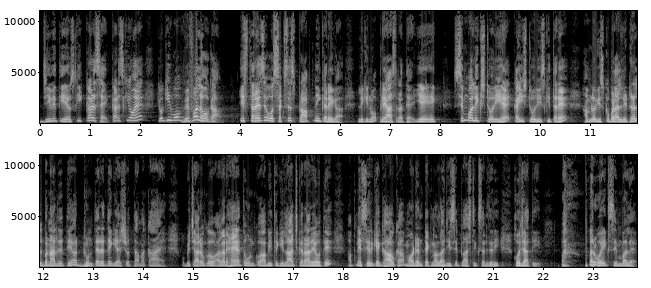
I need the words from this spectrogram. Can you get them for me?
जीवित ही है, उसकी कर्ज है। कर्ज क्यों है? क्योंकि वो विफल होगा। इस तरह से वो सक्सेस प्राप्त नहीं करेगा, लेकिन वो प्रयासरत है। ये एक सिंबॉलिक स्टोरी है, कई स्टोरीज की तरह। हम लोग इसको बड़ा लिटरल बना देते हैं और ढूंढते रहते हैं कि अश्वत्थामा कहाँ है। वो बेचारों को अगर हैं तो उनको अभी तक इलाज करा रहे होते, अपने सिर के घाव का मॉडर्न टेक्नोलॉजी से प्लास्टिक सर्जरी हो जाती। पर वो एक सिंबल है।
